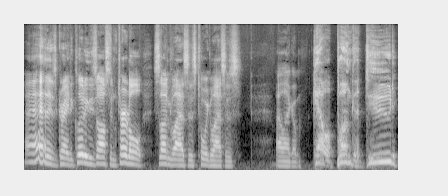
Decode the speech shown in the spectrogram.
That is great, including these awesome turtle sunglasses, toy glasses. I like them. Cowabunga, dude!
